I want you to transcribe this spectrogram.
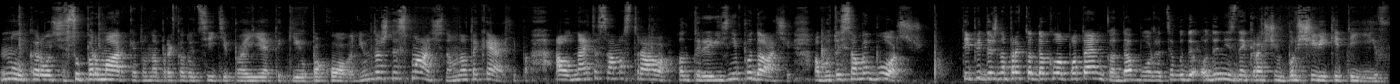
ну, коротше, супермаркету, наприклад, оці, типу, є такі упаковані, воно ж не смачно, воно таке, типу. А одна й та сама страва, але три різні подачі, або той самий борщ. Ти підеш, наприклад, до Клопотенка, да Боже, це буде один із найкращих борщів, які ти їв.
